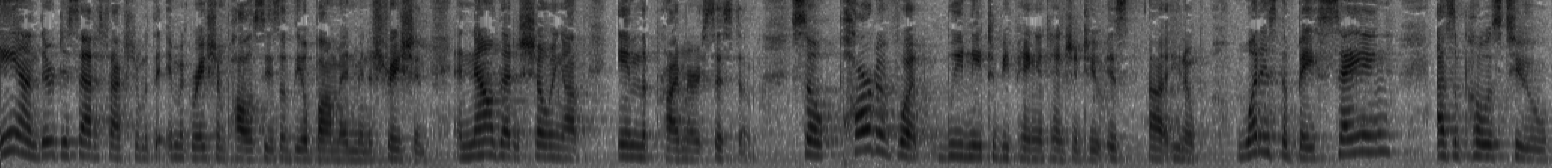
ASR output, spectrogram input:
and their dissatisfaction with the immigration policies of the Obama administration. And now that is showing up in the primary system. So part of what we need to be paying attention to is, uh, you know, what is the base saying as opposed to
